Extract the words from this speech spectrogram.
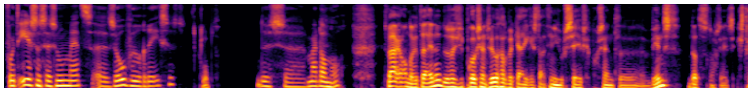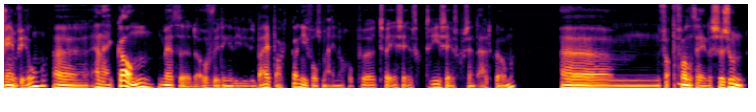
voor het eerst een seizoen met eh, zoveel races. Klopt. Dus, eh, maar dan nog. Het waren andere tijden. Dus als je procentueel gaat bekijken, staat hij nu op 70% eh, winst. Dat is nog steeds extreem veel. En hij kan, met de overwinningen die hij erbij pakt, kan hij volgens mij nog op eh 72 of 73% uitkomen. Ehm, van, van het hele seizoen.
